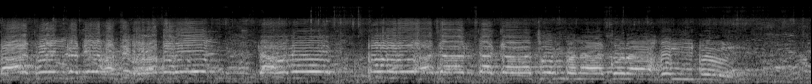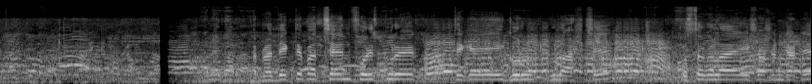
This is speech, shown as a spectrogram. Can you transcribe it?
বা গোয়েন্দাদের হাতে ধরা পড়ে তাহলে পনেরো হাজার টাকা জরিমানা করা হইবে আপনারা দেখতে পাচ্ছেন ফরিদপুরে থেকে এই গরুগুলো আসছে। পুস্তকালয় এই শ্মশান ঘাটে।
